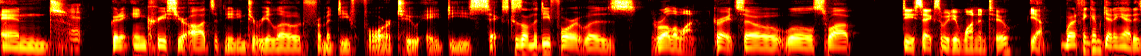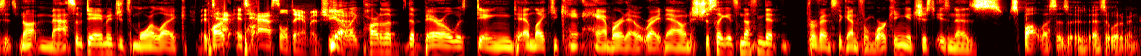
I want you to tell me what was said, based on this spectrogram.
And Shit. I'm going to increase your odds of needing to reload from a d4 to a d6. Because on the d4, it was Roll a one. great. So we'll swap. D6, we do one and two. Yeah. What I think I'm getting at is it's not massive damage. It's more like It's, ha- it's hassle damage. yeah, like part of the, the barrel was dinged and like you can't hammer it out right now. And it's just like it's nothing that prevents the gun from working. It just isn't as spotless as it, as it would have been.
